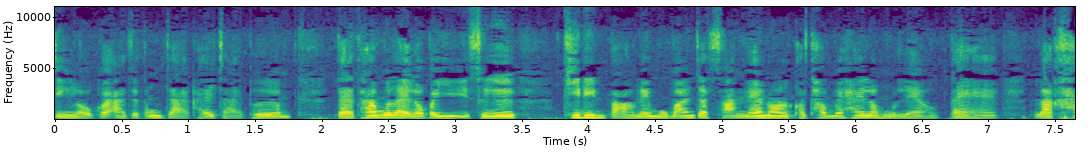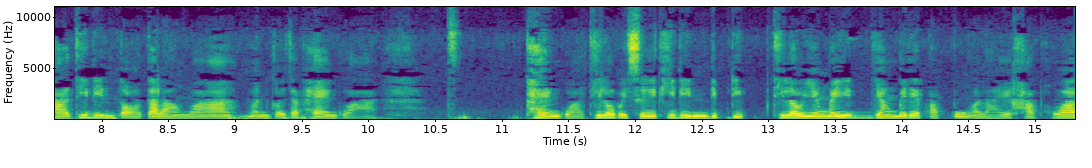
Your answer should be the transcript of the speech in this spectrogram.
ริง ๆ เราก็อาจจะต้องจ่ายค่าใช้จ่ายเพิ่ม แต่ถ้าเมื่อไหร่เราไปซื้อ ที่ดินเปล่าในหมู่บ้านจัดสรรแน่นอนเขาทำไว้ให้เราหมดแล้ว แต่ราคาที่ดินต่อตารางวา มันก็จะแพงกว่าแพงกว่าที่เราไปซื้อที่ดินดิบๆ ที่เรายังไม่ยังไม่ได้ปรับปรุงอะไรค่ะ เพราะว่า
